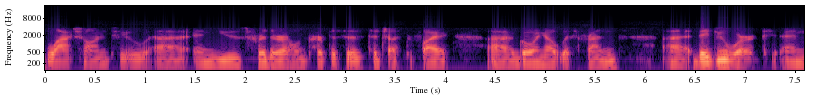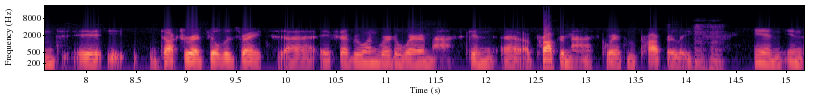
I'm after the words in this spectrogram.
latch onto uh, and use for their own purposes to justify uh, going out with friends. Uh, they do work, and it, it, Dr. Redfield was right. Uh, if everyone were to wear a mask and uh, a proper mask, wear them properly mm-hmm. in in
